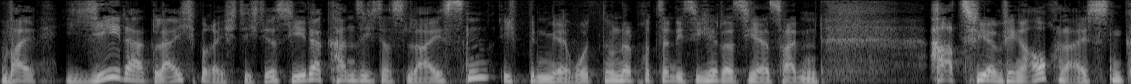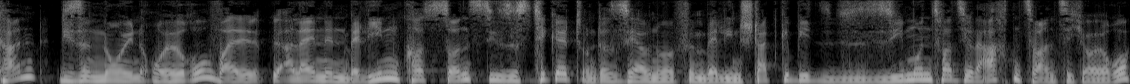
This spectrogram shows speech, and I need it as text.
Weil jeder gleichberechtigt ist, jeder kann sich das leisten. Ich bin mir hundertprozentig sicher, dass ich erst einen Hartz-IV-Empfänger auch leisten kann, diese neun Euro, weil allein in Berlin kostet sonst dieses Ticket, und das ist ja nur für ein Berlin-Stadtgebiet, 27 oder 28 Euro.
